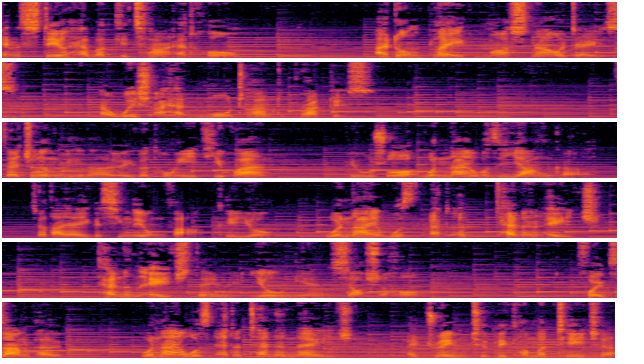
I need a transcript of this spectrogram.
and still have a guitar at home. I don't play it much nowadays. I wish I had more time to practice. 在这里呢，有一个同义替换 比如说，When I was younger，教大家一个新的用法，可以用 When I was at a tender age。tender age 等于幼年、小时候。For example, when I was at a tender age, I dreamed to become a teacher。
